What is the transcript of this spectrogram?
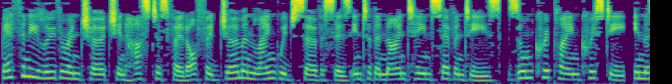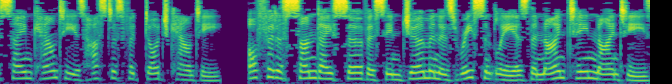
Bethany Lutheran Church in Hustisford offered German-language services into the 1970s. Zum Kripplein Christi, in the same county as Hustisford Dodge County offered a Sunday service in German as recently as the 1990s.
